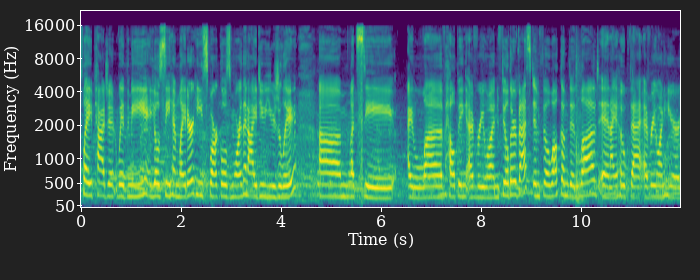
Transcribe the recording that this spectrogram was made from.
play pageant with me. You'll see him later. He sparkles more than I do usually. Um, let's see. I love helping everyone feel their best and feel welcomed and loved. And I hope that everyone here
